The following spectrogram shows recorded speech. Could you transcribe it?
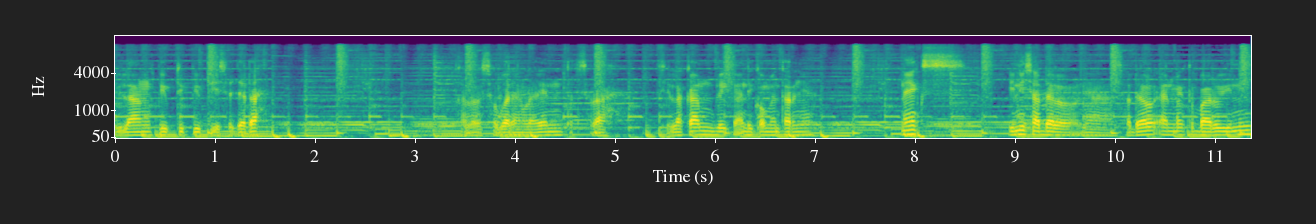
bilang 50-50 saja dah. Kalau sobat yang lain terserah. Silahkan berikan di komentarnya. Next ini saddle-nya saddle NMAX terbaru ini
